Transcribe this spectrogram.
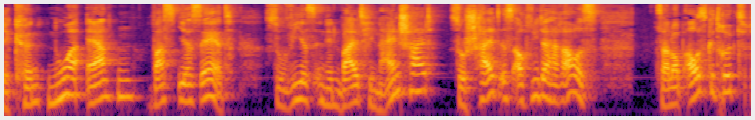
ihr könnt nur ernten, was ihr sät. So wie es in den Wald hineinschallt, so schallt es auch wieder heraus. Salopp ausgedrückt,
